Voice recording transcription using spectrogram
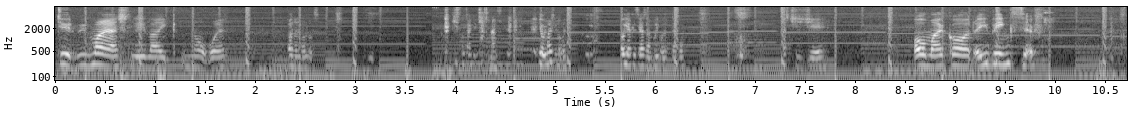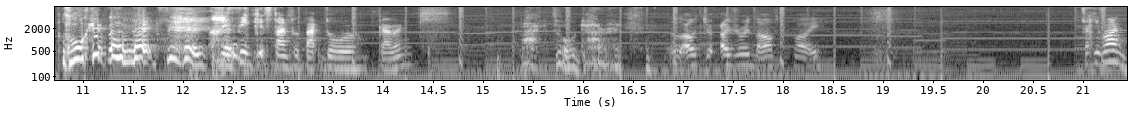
Dude, we might actually like not win. Oh, no, no, no. Oh, yeah, because we win. That's GG. Oh my god, are you being serious? Look at the Nexus I think it's time for backdoor, Garen. Backdoor Garen. I'll, jo- I'll join the after party. Jackie, run,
